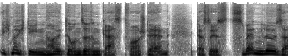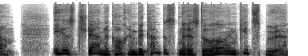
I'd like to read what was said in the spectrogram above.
Ich möchte Ihnen heute unseren Gast vorstellen. Das ist Sven Löser. Er ist Sternekoch im bekanntesten Restaurant in Kitzbühel.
